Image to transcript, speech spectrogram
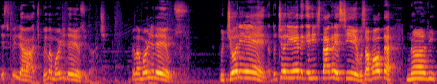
Desse filhote, pelo amor de Deus, filhote. Pelo amor de Deus. Tu te orienta, tu te orienta que a gente tá agressivo. Só falta 9,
